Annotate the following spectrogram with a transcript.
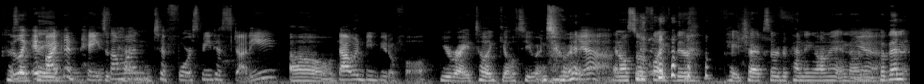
Because like, if I could pay someone to force me to study, oh, that would be beautiful. you're right to like guilt you into it. Yeah. And also if like their paychecks are depending on it, and then Yeah. but then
